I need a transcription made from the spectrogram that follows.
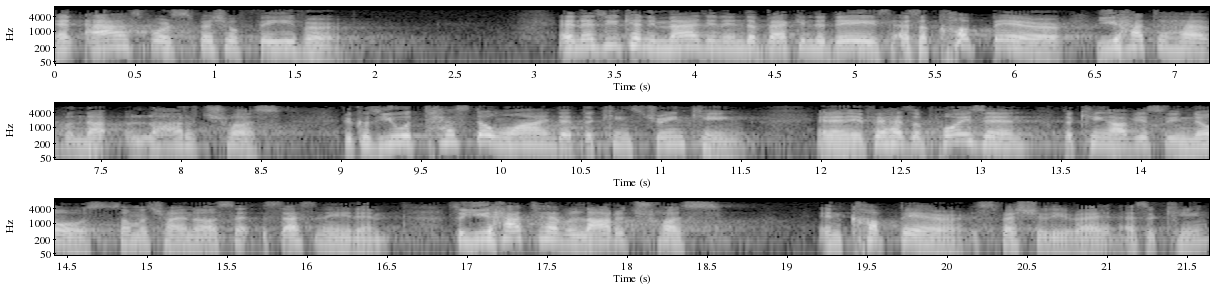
and ask for a special favor. And as you can imagine, in the back in the days, as a cupbearer, you had to have a, a lot of trust because you would test the wine that the king's drinking, and if it has a poison, the king obviously knows someone's trying to assassinate him. So you had to have a lot of trust in cupbearer, especially right, as a king.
